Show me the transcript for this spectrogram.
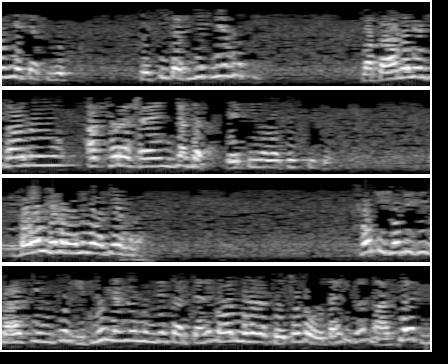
وہ یہ کیفیت ایسی کیفیت یہ ہوتی۔ بتانے انسان اکثر شائن جبر ایٹین اوور ففٹی سے بڑا گھبرانے واقعہ ہوا چھوٹی چھوٹی سی بات کی ان کو اتنے جھگڑے مندر کرتا ہے بہت میرا سوچو تو ہوتا ہے کہ سر بات کیا تھی۔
